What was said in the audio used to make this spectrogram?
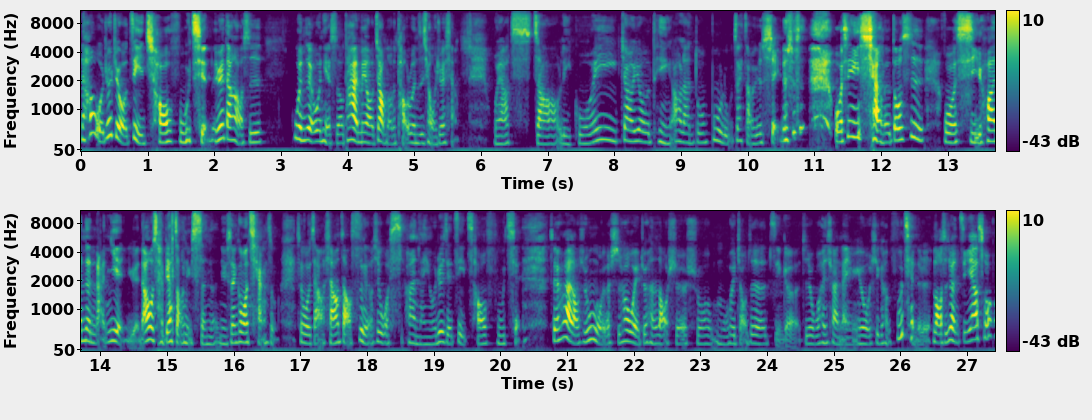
然后我就觉得我自己超肤浅的，因为当老师问这个问题的时候，他还没有叫我们讨论之前，我就在想。我要找李国毅、赵又廷、奥兰多·布鲁，再找一个谁呢？就是我心里想的都是我喜欢的男演员，然后我才不要找女生呢。女生跟我抢什么？所以我找想要找四个都是我喜欢的男演员，我就觉得自己超肤浅。所以后来老师问我的时候，我也就很老实的说，我会找这几个，就是我很喜欢男演员，因为我是一个很肤浅的人。老师就很惊讶说：“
